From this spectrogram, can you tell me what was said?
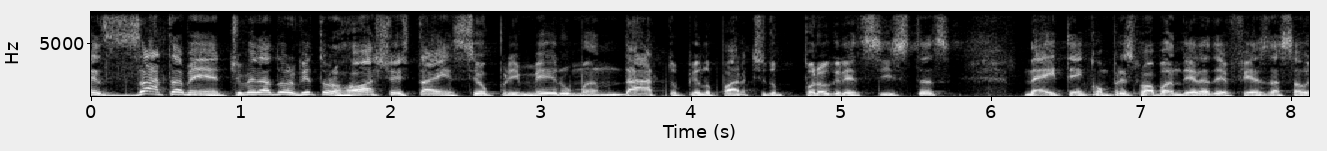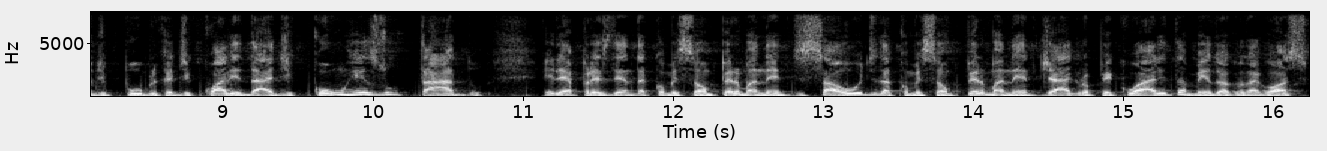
Exatamente. O vereador Vitor Rocha está em seu primeiro mandato pelo Partido Progressistas, né? E tem como principal bandeira a defesa da saúde pública de qualidade com resultado. Ele é presidente da Comissão Permanente de Saúde, da Comissão Permanente de Agropecuária e também do Agronegócio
